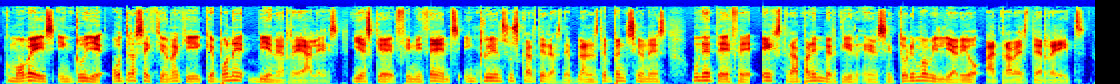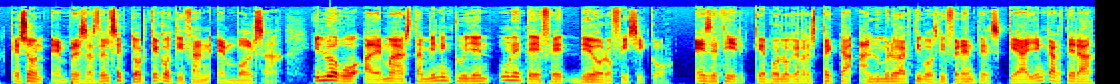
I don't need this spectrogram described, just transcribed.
Como veis, incluye otra sección aquí que pone bienes reales. Y es que Finicens incluye en sus carteras de planes de pensiones un ETF extra para invertir en el sector inmobiliario a través de REITs que son empresas del sector que cotizan en bolsa. Y luego, además, también incluyen un ETF de oro físico. Es decir, que por lo que respecta al número de activos diferentes que hay en cartera,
